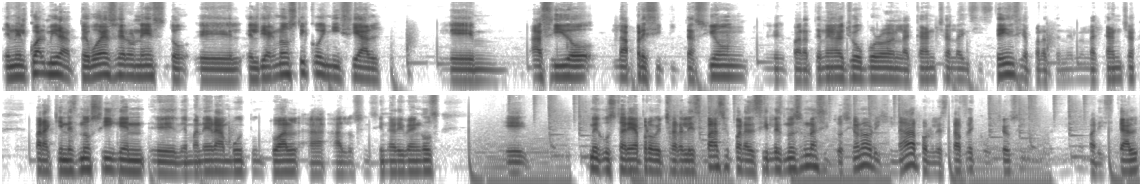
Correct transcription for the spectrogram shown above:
en el cual, mira, te voy a ser honesto, el, diagnóstico inicial em, ha sido la precipitación eh, para tener a Joe Burrow en la cancha, la insistencia para tenerlo en la cancha, para quienes no siguen eh, de manera muy puntual a, los Cincinnati Bengals, eh, me gustaría aprovechar el espacio para decirles, no es una situación originada por el staff de coaching, sino el mariscal,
